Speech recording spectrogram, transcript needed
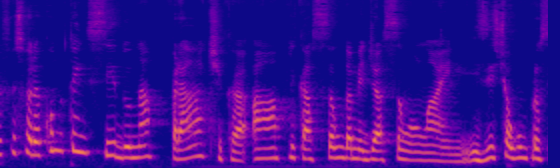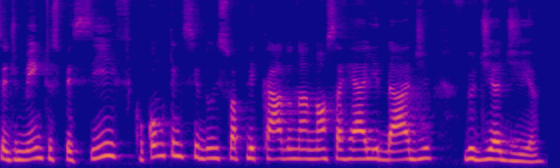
Professora, como tem sido na prática a aplicação da mediação online? Existe algum procedimento específico? Como tem sido isso aplicado na nossa realidade do dia a dia?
